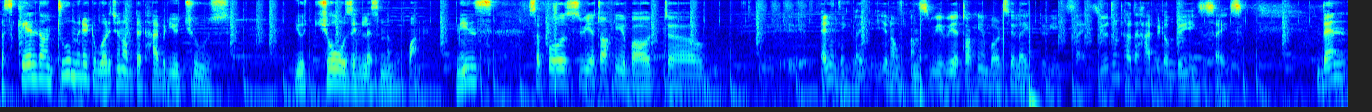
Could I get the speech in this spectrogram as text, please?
a scaled down two minute version of that habit you choose you chose in lesson number one. Means suppose we are talking about uh, anything like you know once we, we are talking about say like doing exercise you don't have the habit of doing exercise. Then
